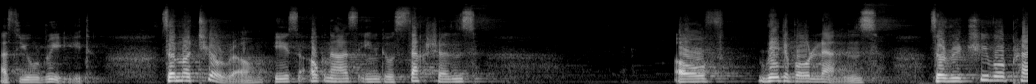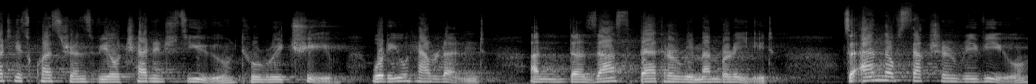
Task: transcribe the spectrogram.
as you read. The material is organized into sections of readable length. The retrieval practice questions will challenge you to retrieve what you have learned and thus better remember it. The end of section review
